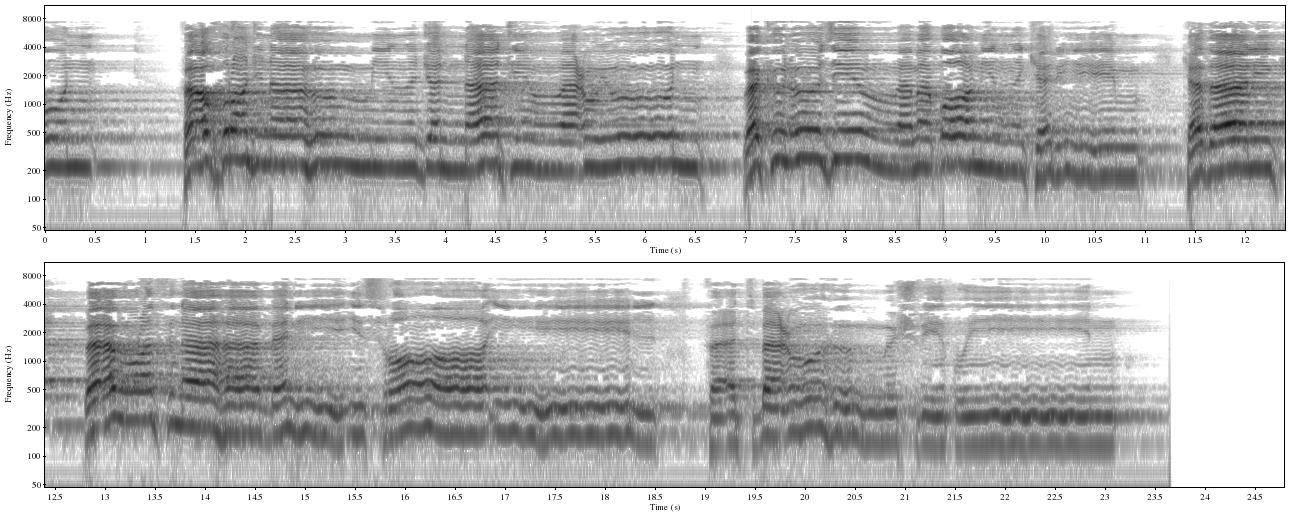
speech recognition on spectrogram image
فأخرجناهم من جنات وعيون وكنوز ومقام كريم. كذلك فأورثناها بني إسرائيل فأتبعوهم مشرقين.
